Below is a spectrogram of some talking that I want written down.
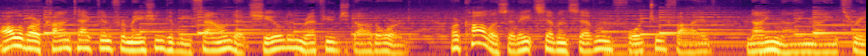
All of our contact information can be found at shieldandrefuge.org or call us at 877 425 9993.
